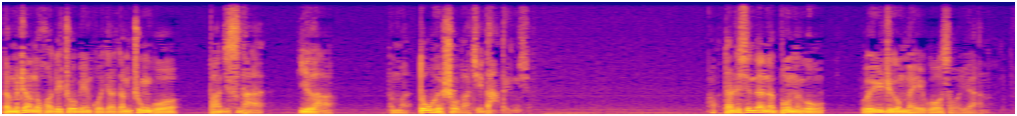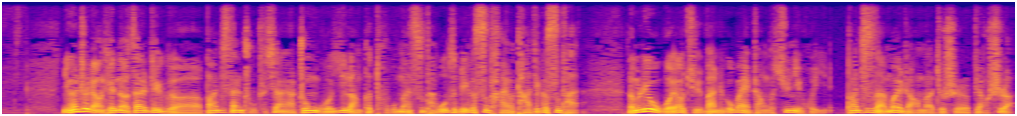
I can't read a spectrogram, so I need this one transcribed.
那么这样的话，对周边国家，咱们中国、巴基斯坦、伊朗，那么都会受到极大的影响。好，但是现在呢，不能够为这个美国所愿了。你看这两天呢，在这个巴基斯坦主持下呀，中国、伊朗和土库曼斯坦、乌兹别克斯坦、有塔吉克斯坦，那么六国要举办这个外长的虚拟会议。巴基斯坦外长呢，就是表示啊，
